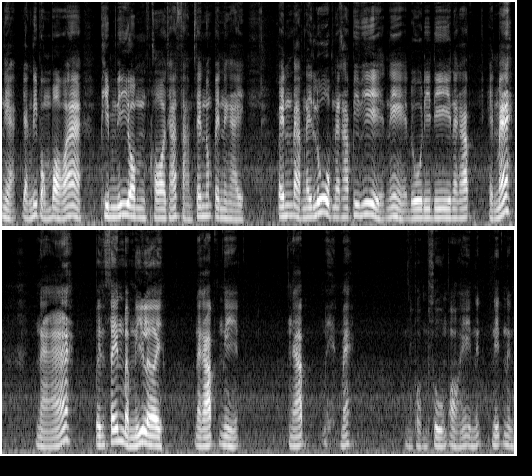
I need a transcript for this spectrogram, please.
เนี่ยอย่างที่ผมบอกว่าพิมพ์นิยมคอชัด 3 เส้นต้องเป็นยังไง เป็นแบบในรูปนะครับพี่ๆนี่ดูดีๆนะครับ เห็นไหมหนาเป็นเส้นแบบนี้เลยนะครับ นี่นะครับเห็นไหมผมซูมออกให้นิดนิดนึง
